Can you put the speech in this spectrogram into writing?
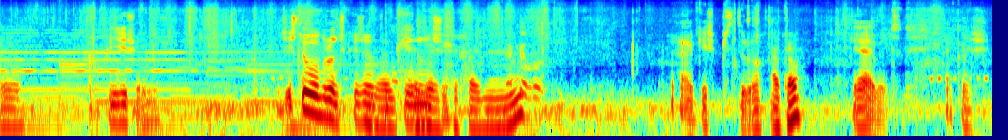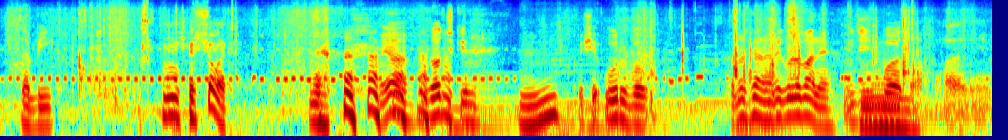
O, 50 już. Gdzieś tą obrączkę, żeby Wielkie, pierniczy. wielkie, fajne, nie? Jakieś pstro. A to? Nie wiem co to jest. Jakaś zabijka. No, pierścionek. A ja z oczkiem. Mm. Tu się urwał. Rozmiar regulowany. Gdzieś było to, ale nie wiem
